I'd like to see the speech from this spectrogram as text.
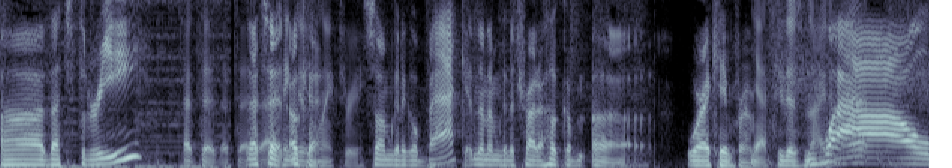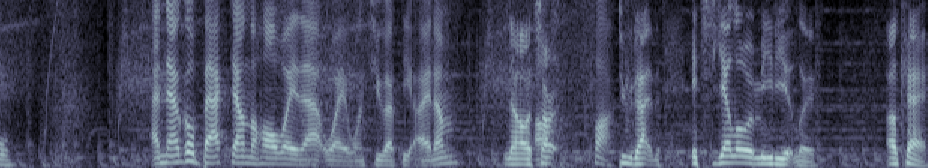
Uh, that's three. that's it. That's it. That's I it. okay. Only three. So I'm gonna go back, and then I'm gonna try to hook them uh, where I came from. Yeah. See, there's an item. Wow. And now go back down the hallway that way once you got the item. No, it's Oh, our. fuck. Dude, that it's yellow immediately. Okay.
